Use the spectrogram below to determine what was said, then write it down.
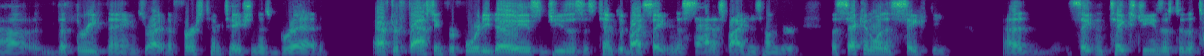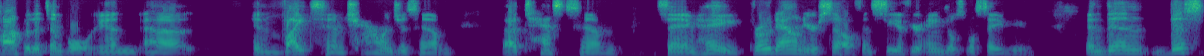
uh, the three things, right? The first temptation is bread. After fasting for 40 days, Jesus is tempted by Satan to satisfy his hunger. The second one is safety. Uh, Satan takes Jesus to the top of the temple and uh, invites him, challenges him, uh, tests him, saying, Hey, throw down yourself and see if your angels will save you. And then this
